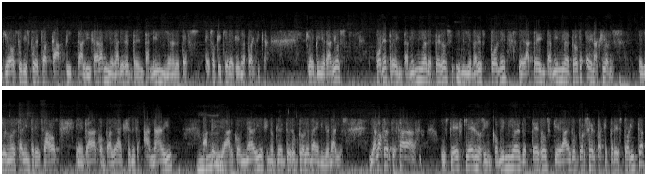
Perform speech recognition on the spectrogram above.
yo estoy dispuesto a capitalizar a Millonarios en 30 mil millones de pesos. ¿Eso qué quiere decir en la práctica? Que Millonarios pone 30 mil millones de pesos y Millonarios pone, le da 30 mil millones de pesos en acciones. Ellos no están interesados en entrar a comprarle acciones a nadie, a pelear con nadie, sino que es un problema de Millonarios. Ya la oferta está dada. ¿Ustedes quieren los 5 mil millones de pesos que da el doctor Serpa, que prehistórica,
